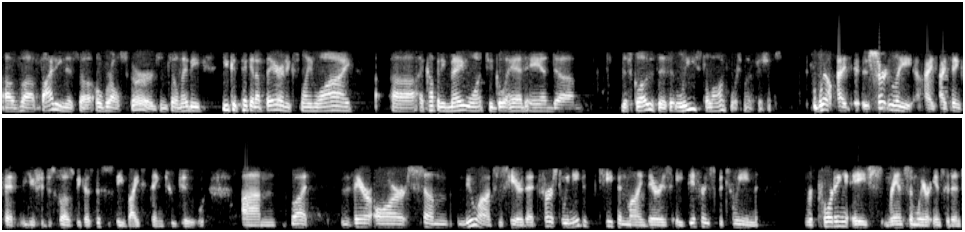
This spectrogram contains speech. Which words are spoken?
of uh, fighting this uh, overall scourge. And so maybe you could pick it up there and explain why uh, a company may want to go ahead and um, disclose this at least to law enforcement officials. Well, I, certainly, I, I, think that you should disclose because this is the right thing to do. Um, but there are some nuances here that first we need to keep in mind. There is a difference between reporting a ransomware incident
